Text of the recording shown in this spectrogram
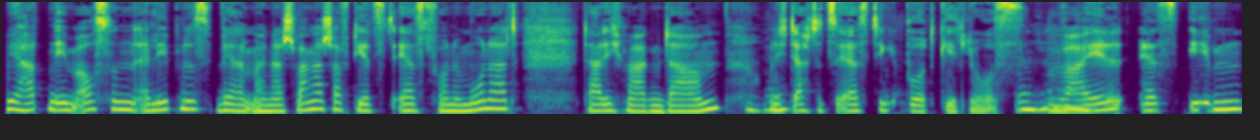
Wir hatten eben auch so ein Erlebnis während meiner Schwangerschaft, jetzt erst vor einem Monat. Da hatte ich Magen-Darm mhm. und ich dachte zuerst, die Geburt geht los, mhm. weil es eben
